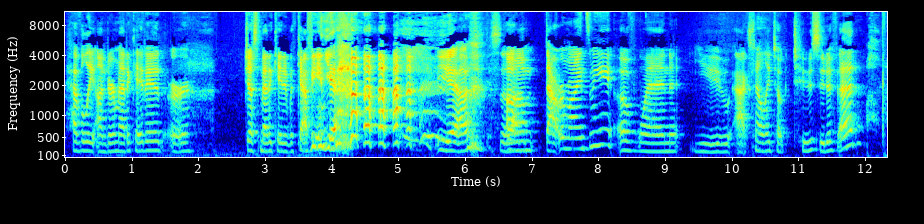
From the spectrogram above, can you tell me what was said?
heavily under medicated or just medicated with caffeine. yeah, yeah. So Um, that reminds me of when you accidentally took two Sudafed oh my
